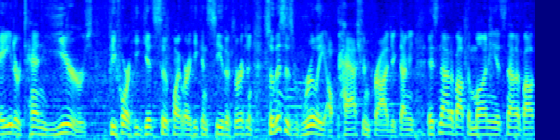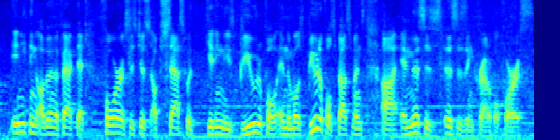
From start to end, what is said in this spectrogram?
eight or 10 years before he gets to the point where he can see the fruition. So this is really a passion project. I mean, it's not about the money. It's not about anything other than the fact that Forrest is just obsessed with getting these beautiful and the most beautiful specimens. Uh, and this is this is incredible for us.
